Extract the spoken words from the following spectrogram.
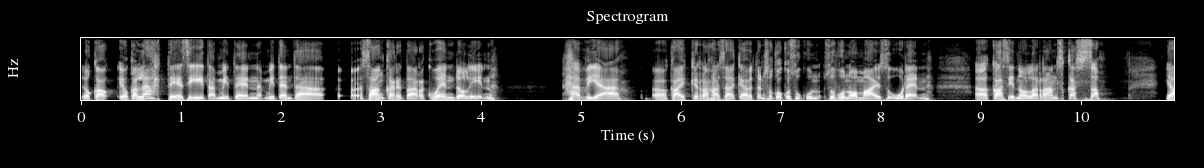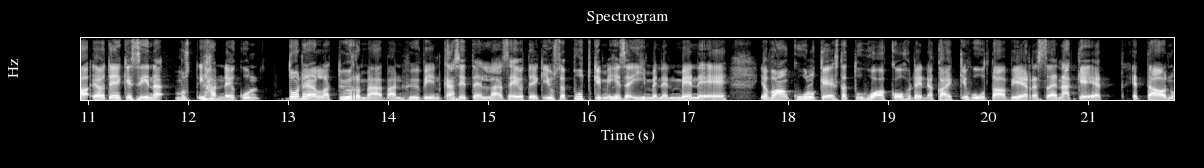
joka, joka lähtee siitä, miten, miten tämä sankaritar Gwendolyn häviää kaikki rahansa ja käytännössä koko suvun, suvun omaisuuden kasinolla Ranskassa. Ja, ja jotenkin siinä musta ihan niin kuin todella tyrmäävän hyvin käsitellään se jotenkin just se putki, mihin se ihminen menee ja vaan kulkee sitä tuhoa kohden ja kaikki huutaa vieressä ja näkee, että, että tämä on,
